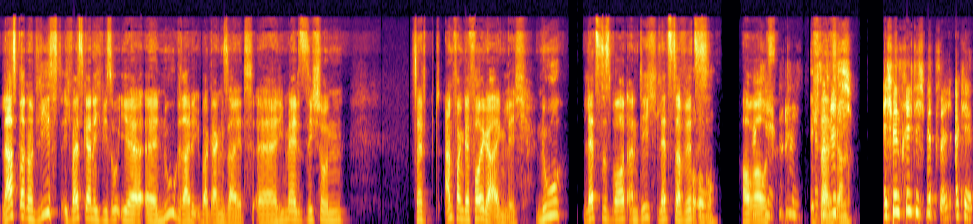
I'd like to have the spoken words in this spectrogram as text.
Last but not least, ich weiß gar nicht, wieso ihr äh, Nu gerade übergangen seid. Äh, die meldet sich schon seit Anfang der Folge eigentlich. Nu, letztes Wort an dich, letzter Witz. Oh, oh. Hau raus. Okay. Ich schneide mich an. richtig- Ich finde es richtig witzig. Okay.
